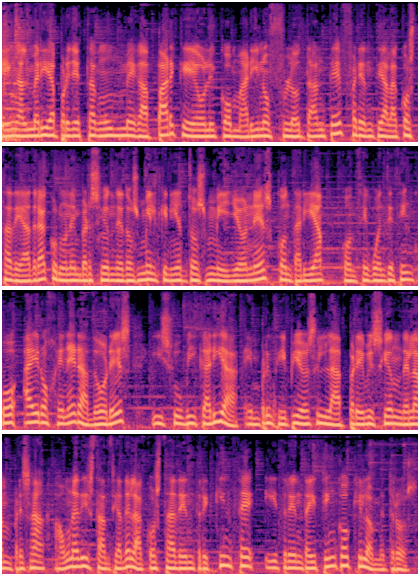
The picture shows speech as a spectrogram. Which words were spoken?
En Almería proyectan un megaparque eólico marino flotante frente a la costa de Adra con una inversión de 2.500 millones. Contaría con 55 aerogeneradores y se ubicaría, en principio es la previsión de la empresa, a una distancia de la costa de entre 15 y 35 kilómetros.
